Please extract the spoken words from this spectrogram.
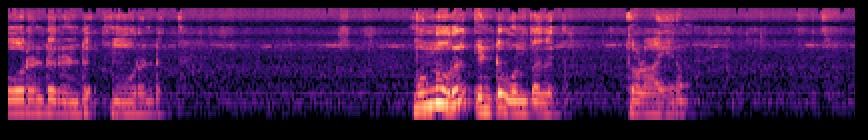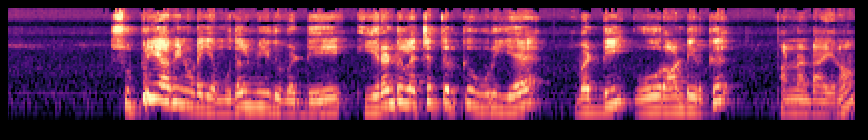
ஓ ரெண்டு ரெண்டு மூ ரெண்டு. முந்நூறு இன்ட்டு ஒன்பது தொள்ளாயிரம். சுப்ரியாவினுடைய முதல் மீது வட்டி இரண்டு லட்சத்திற்கு உரிய வட்டி ஓராண்டிற்கு பன்னெண்டாயிரம்.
